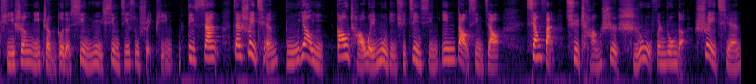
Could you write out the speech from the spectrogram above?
提升你整个的性欲、性激素水平。第三，在睡前不要以高潮为目的去进行阴道性交，相反，去尝试十五分钟的睡前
